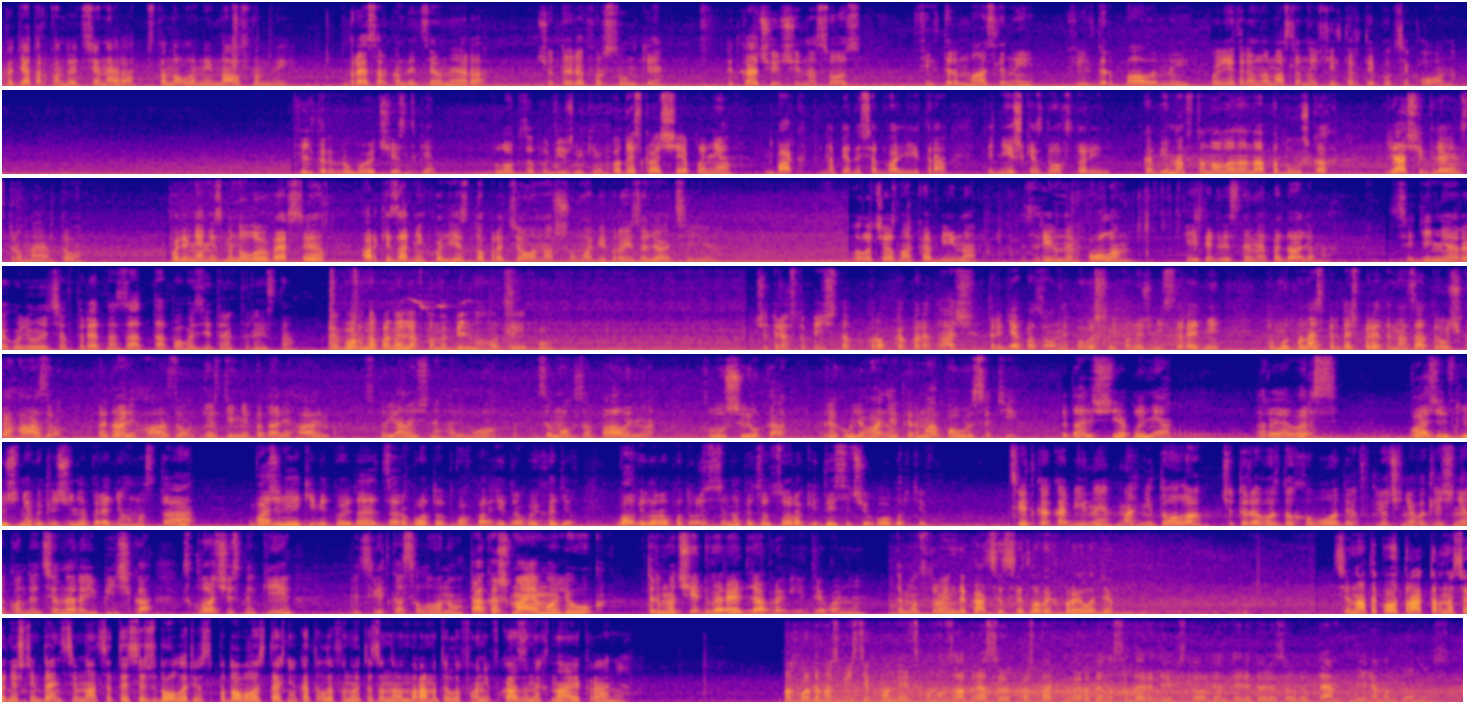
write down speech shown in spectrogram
радіатор кондиціонера встановлений на основний. Компресор кондиціонера, 4 форсунки, підкачуючий насос, фільтр масляний, фільтр паливний, повітряно-масляний фільтр типу циклон, фільтр грубої чистки, блок запобіжників, водискове щеплення, бак на 52 літра, підніжки з двох сторін. Кабіна встановлена на подушках, ящик для інструменту. В порівнянні з минулою версією арки задніх коліс допрацьовано шумовіброізоляцією. Величезна кабіна з рівним полом і підвісними педалями. Сидіння регулюється вперед-назад та по вазі тракториста. Приборна панель автомобільного типу. Чотирьохступінчата коробка передач, три діапазони, повишені, понижені, середні. Тому 12 передач вперед і назад, ручка газу, педаль газу, роздільні педалі гальм, стояночне гальмо, замок запалення, глушилка, регулювання керма по висоті. Педаль щеплення, реверс, важіль включення-виключення переднього моста, важелі, які відповідають за роботу двох пар гідровиходів, вал відбору потужності на 540 і 1000 обертів. Цвітка кабіни, магнітола, 4 воздуховоди, включення-виключення кондиціонера і пічка, склоочисники, підсвітка салону. Також маємо люк, тримачі дверей для провітрювання. Демонструю індикацію світлових приладів. Ціна такого трактора на сьогоднішній день 17 тисяч доларів. Сподобалась техніка, телефонуйте за номерами телефонів, вказаних на екрані. Знаходимось в місті Хмельницькому за адресою проспект Миру 99 101, територія заводу Темп біля Макдональдс.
